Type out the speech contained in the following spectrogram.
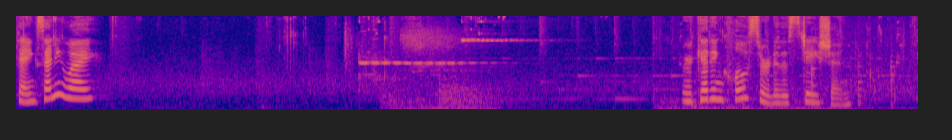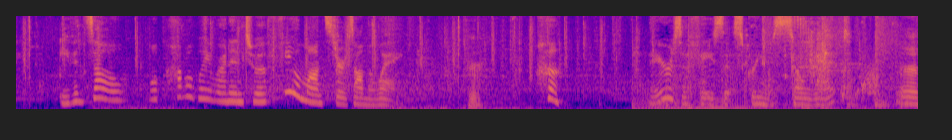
Thanks anyway. Getting closer to the station. Even so, we'll probably run into a few monsters on the way. Huh. There's a face that screams so wet. Eh,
